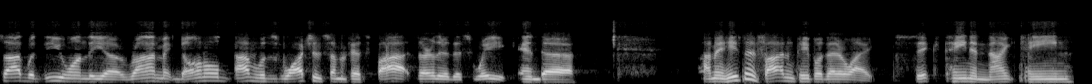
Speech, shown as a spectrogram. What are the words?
side with you on the uh, Ryan MacDonald. I was watching some of his fights earlier this week, and uh, I mean, he's been fighting people that are like 16 and 19.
